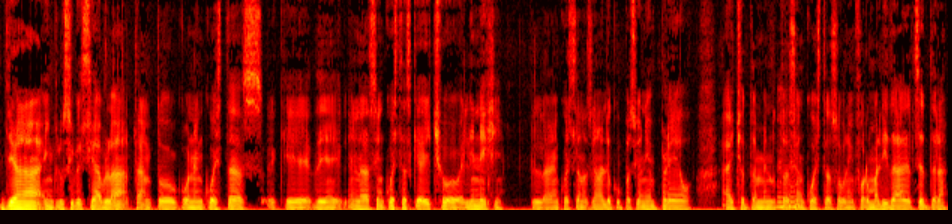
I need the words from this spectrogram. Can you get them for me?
ya inclusive se habla tanto con encuestas que de en las encuestas que ha hecho el INEGI la encuesta nacional de ocupación y empleo ha hecho también otras encuestas sobre informalidad etcétera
